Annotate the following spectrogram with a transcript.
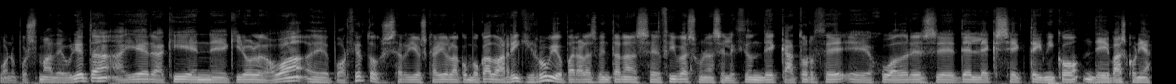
Bueno, pues Made Urieta, ayer aquí en eh, Quirol eh, por cierto, Sergio Escariol ha convocado a Ricky Rubio para las ventanas eh, FIBAS, una selección de 14 eh, jugadores del ex técnico de Basconia.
